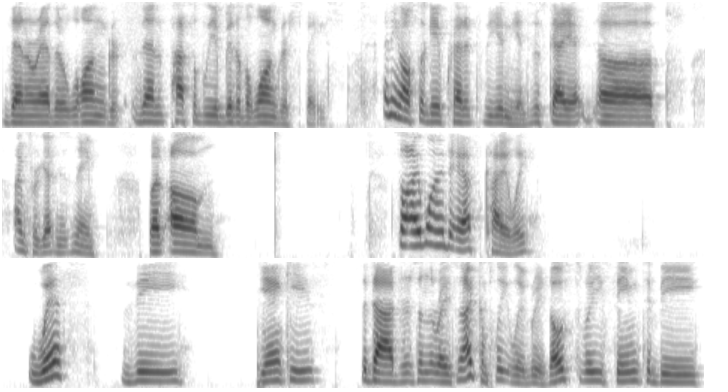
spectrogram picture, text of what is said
then a rather longer, then possibly a bit of a longer space. And he also gave credit to the Indians. This guy, uh, I'm forgetting his name, but um, so I wanted to ask Kiley with the Yankees, the Dodgers, and the Rays. And I completely agree. Those three seem to be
